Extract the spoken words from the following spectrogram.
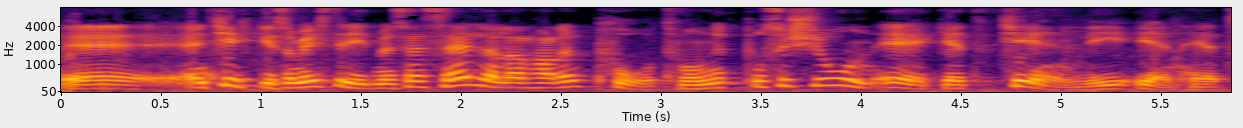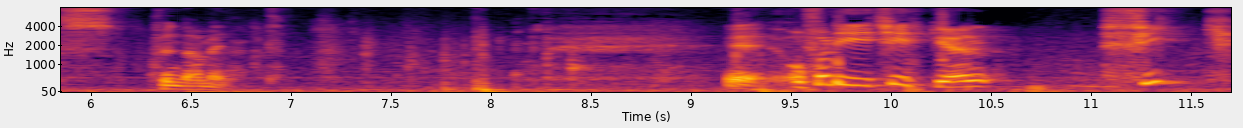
Eh, en kirke som er i strid med seg selv eller har en påtvunget posisjon, er ikke et tjenlig enhetsfundament. Eh, og fordi Kirken fikk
